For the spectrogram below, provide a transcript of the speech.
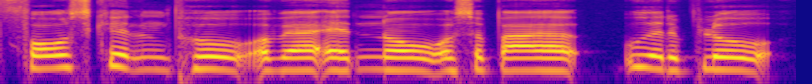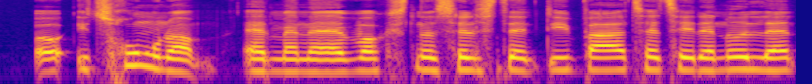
forskellen på at være 18 år, og så bare ud af det blå, og i troen om, at man er voksen og selvstændig, bare at tage til et andet land,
